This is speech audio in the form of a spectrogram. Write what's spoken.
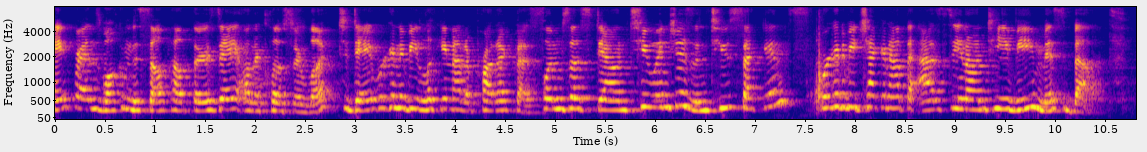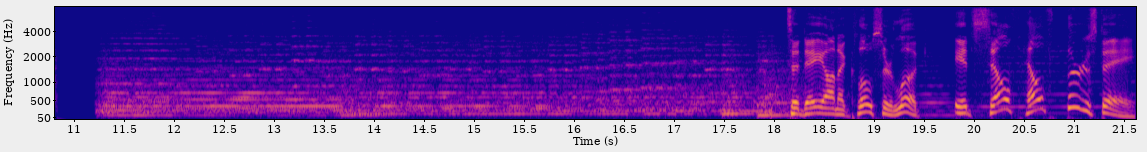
Hey friends, welcome to Self Help Thursday on a closer look. Today we're going to be looking at a product that slims us down 2 inches in 2 seconds. We're going to be checking out the As Seen on TV Miss Belt. Today on a closer look, it's Self Help Thursday.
